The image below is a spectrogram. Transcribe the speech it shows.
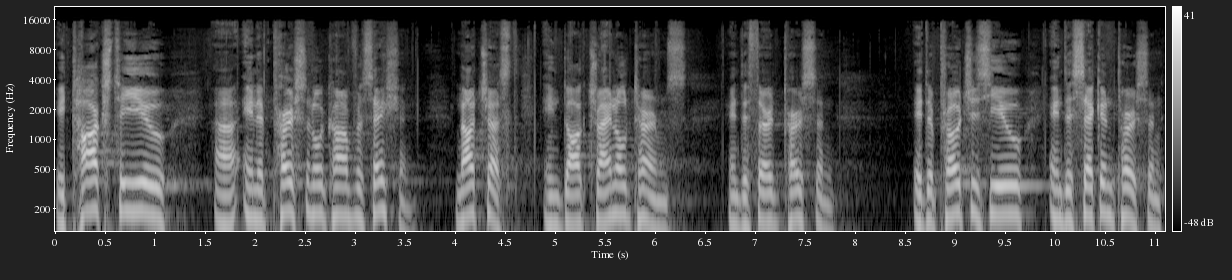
It talks to you uh, in a personal conversation, not just in doctrinal terms in the third person. It approaches you in the second person.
